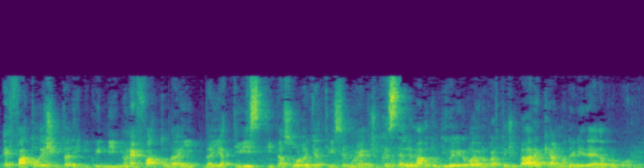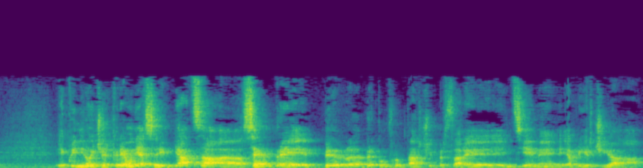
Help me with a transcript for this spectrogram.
è fatto dai cittadini, quindi non è fatto dai, dagli attivisti, da solo dagli attivisti del Movimento 5 Stelle, ma da tutti quelli che vogliono partecipare e che hanno delle idee da proporre. E quindi noi cercheremo di essere in piazza eh, sempre per, per, confrontarci, per stare insieme e aprirci a,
